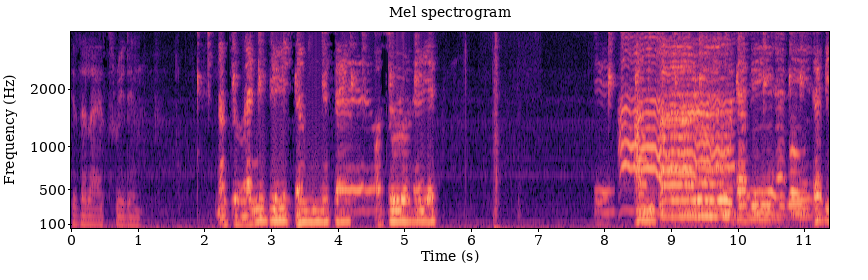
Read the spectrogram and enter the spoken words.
is the last reading. Amparo dabi dabi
